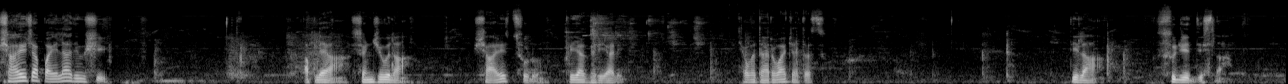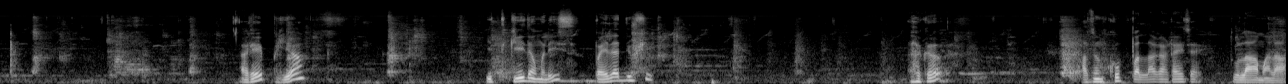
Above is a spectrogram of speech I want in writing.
शाळेच्या पहिल्या दिवशी आपल्या संजीवला शाळेत सोडून प्रिया घरी आली. तेव्हा दरवाजातच तिला सुजित दिसला. अरे प्रिया इतकी दमलीस पहिल्याच दिवशी? अगं अजून खूप पल्ला गाठायचा आहे तुला आम्हाला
